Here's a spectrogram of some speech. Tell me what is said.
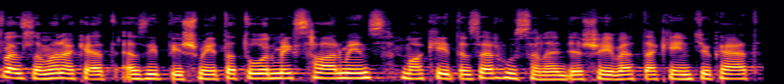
Üdvözlöm Önöket, ez itt ismét a Turmix 30, ma 2021-es évet tekintjük át.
